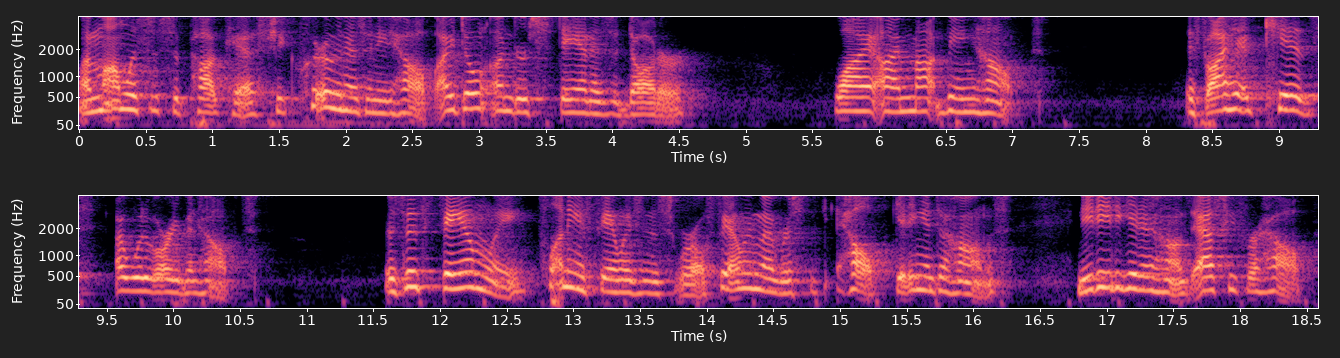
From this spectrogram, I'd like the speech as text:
My mom listens to podcasts. She clearly knows I need help. I don't understand as a daughter why I'm not being helped. If I had kids, I would have already been helped. There's been family, plenty of families in this world, family members help getting into homes, needing to get into homes, asking for help.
